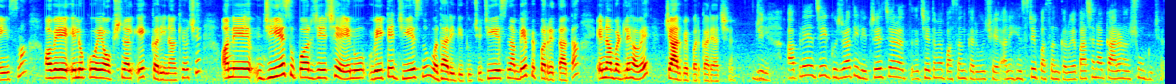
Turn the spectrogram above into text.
મેઇન્સમાં હવે એ લોકોએ ઓપ્શનલ એક કરી નાખ્યો છે. અને જીએસ ઉપર જે છે, એનું વેઇટેજ જીએસનું વધારી દીધું છે. જીએસના બે પેપર રહેતા હતા. એના બદલે હવે ચાર પેપર કર્યા છે. જી. આપણે જે ગુજરાતી લિટરેચર જે તમે પસંદ કર્યું છે અને હિસ્ટ્રી પસંદ કર્યું એ પાછળના કારણ શું છે?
